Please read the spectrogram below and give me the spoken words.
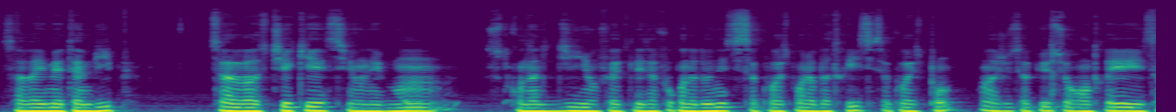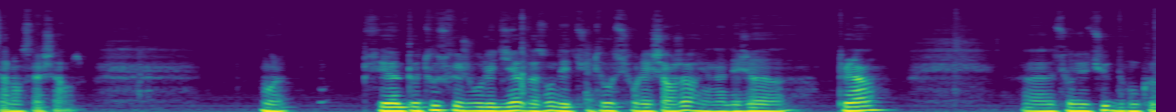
Ça va émettre un bip. Ça va checker si on est bon, ce qu'on a dit en fait, les infos qu'on a données, si ça correspond à la batterie. Si ça correspond, on a juste appuyé sur Entrée et ça lance la charge. Voilà. C'est un peu tout ce que je voulais dire. De toute façon, des tutos sur les chargeurs, il y en a déjà plein euh, sur YouTube. Donc, euh,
